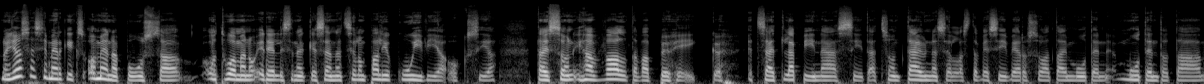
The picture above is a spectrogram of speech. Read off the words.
No jos esimerkiksi omenapuussa olet huomannut edellisenä kesänä, että siellä on paljon kuivia oksia, tai se on ihan valtava pöheikkö, että sä et läpi näe siitä, että se on täynnä sellaista vesiversoa tai muuten, muuten tota,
